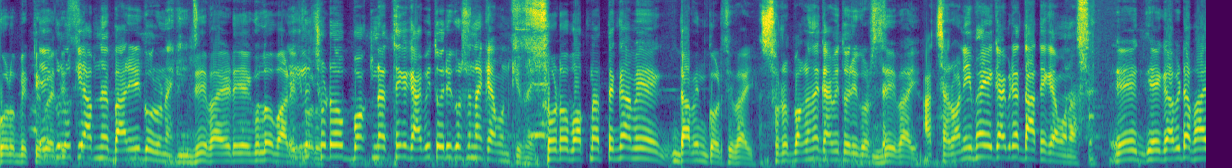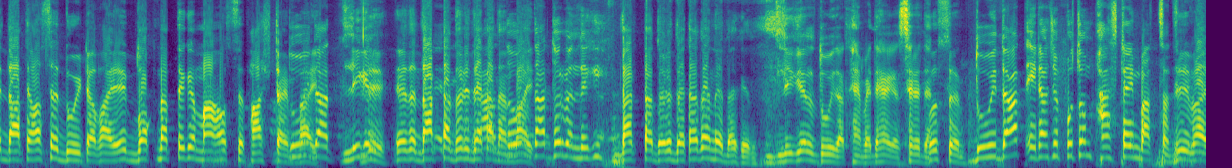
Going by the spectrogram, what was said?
গরু বিক্রি করি এগুলো কি আপনার বাড়ির গরু নাকি? জি ভাই এটা এগুলো বাড়ির এগুলো। ছোট বকনার থেকে গাবি তৈরি করছে না কেমন কি ভাই? ছোট বকনার থেকে আমি গাবিন করছি ভাই। ছোট বকনার গাবি তৈরি করছে? জি ভাই। আচ্ছা রনি ভাই এই গাবিটার দাঁতে কেমন আছে? এই এই গাবিটা ভাই দাঁতে হচ্ছে দুইটা ভাই। এই বকনার থেকে মা হচ্ছে ফার্স্ট টাইম দুই দাঁত? জি, এই দাঁতটা ধরে দেখা দেন ভাই। দাঁত ধরবেন দেখি। দাঁতটা ধরে দেখা দেন দেখেন। লিগেল দুই দাঁত হ্যাঁ ভাই দেখা গেছে ছেড়ে দেন। বুঝছেন? দুই দাঁত এটা হচ্ছে প্রথম ফার্স্ট টাইম বাচ্চা জি ভাই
